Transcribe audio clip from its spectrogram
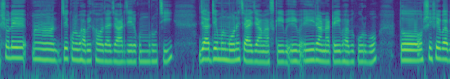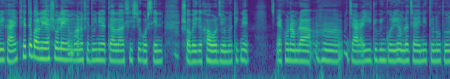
আসলে যে কোনোভাবে খাওয়া যায় যার যেরকম রুচি যার যেমন মনে চায় যে আমি আজকে এই- এই এই রান্নাটা এইভাবে করব তো সে সেভাবেই খায়। খেতে পারলে আসলে মানুষের দুনিয়াতে আল্লাহ সৃষ্টি করছেন সবাইকে খাওয়ার জন্য ঠিক না এখন আমরা হ্যাঁ, যারা ইউটিউবিং করি আমরা চাই নিত্য নতুন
